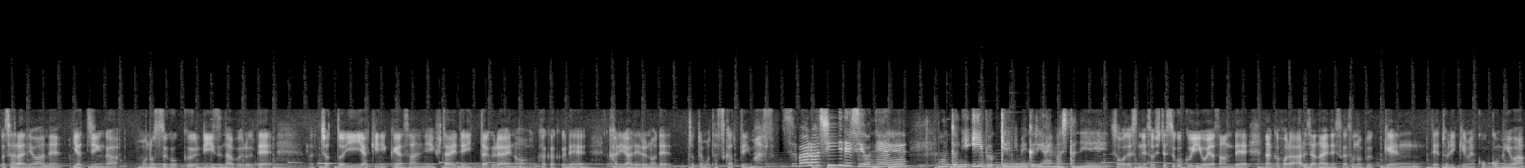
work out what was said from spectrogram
はい、さらにはね家賃がものすごくリーズナブルでちょっといい焼肉屋さんに2人で行ったぐらいの価格で借りられるのでとても助かっています素晴らしいですよね。本当にいい物件に巡り合いましたね。そうですね。そしてすごくいいお屋さんでなんかほらあるじゃないですか。その物件で取り決めこうゴミは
